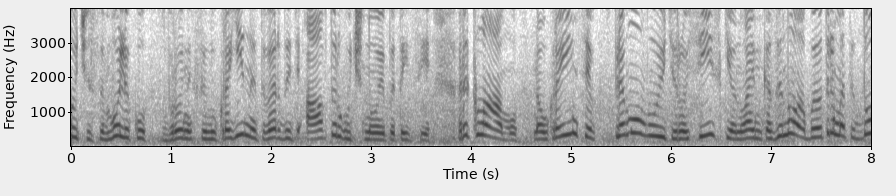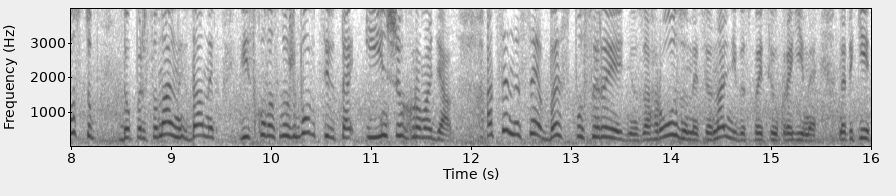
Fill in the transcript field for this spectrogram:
використовуючи символіку збройних сил України, твердить автор гучної петиції. Рекламу на українців спрямовують російські онлайн-казино, аби отримати доступ до персональних даних військовослужбовців та інших громадян. А це несе безпосередню загрозу національній безпеці України. На такі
